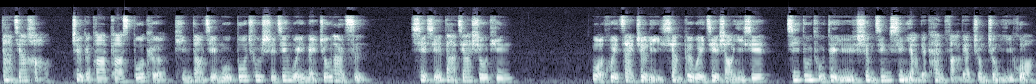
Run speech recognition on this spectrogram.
大家好，这个 Podcast 播客频道节目播出时间为每周二次，谢谢大家收听。我会在这里向各位介绍一些基督徒对于圣经信仰的看法的种种疑惑。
